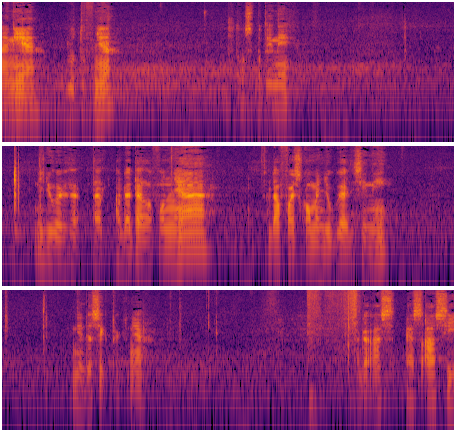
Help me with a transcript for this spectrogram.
nah ini ya bluetoothnya. Tuh seperti ini. Ini juga ada, ada teleponnya. Ada voice command juga di sini. Ini ada SIG nya ada SAC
